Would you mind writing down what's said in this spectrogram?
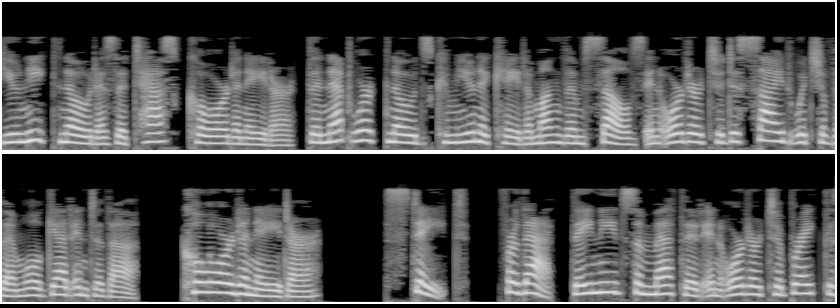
unique node as a task coordinator. The network nodes communicate among themselves in order to decide which of them will get into the coordinator state. For that, they need some method in order to break the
